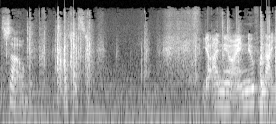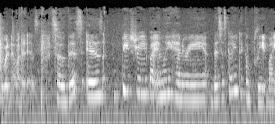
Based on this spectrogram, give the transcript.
So, let's just, yeah, I knew, I knew from that you would know what it is. So this is Beach Read by Emily Henry. This is going to complete my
